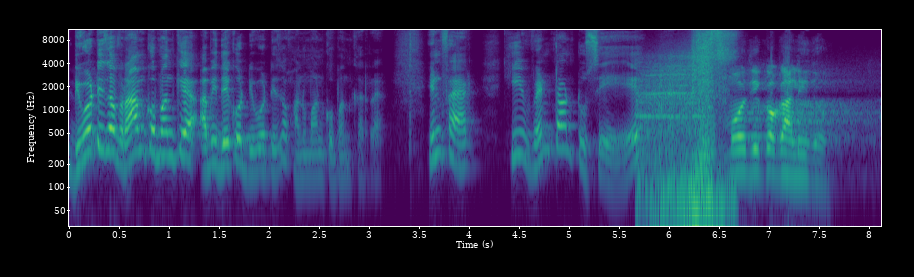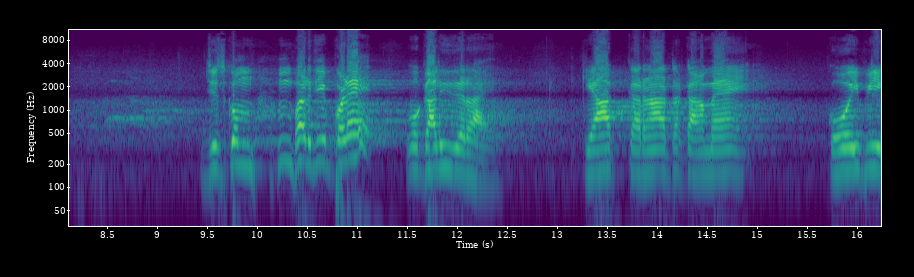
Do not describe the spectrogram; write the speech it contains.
डिवोटीज ऑफ़ राम को बंद किया। अभी देखो डिवोटीज ऑफ़ हनुमान को बंद कर रहा है। In fact he went on to say Modi को गाली दो। जिसको मर्ज़ी पड़े वो गाली दे रहा है। क्या कर्नाटका में कोई भी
